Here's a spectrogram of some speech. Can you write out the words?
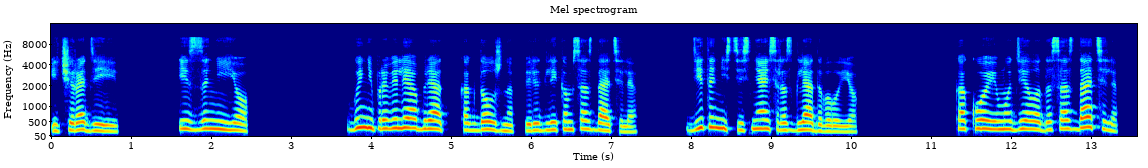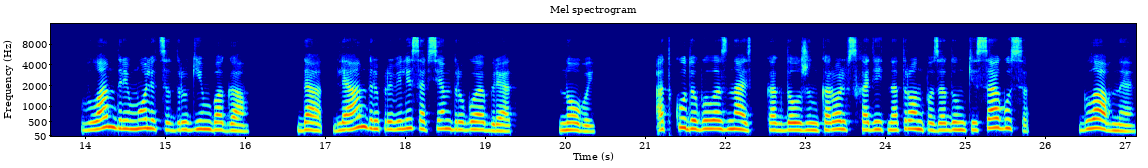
и чародеи. Из-за нее. Вы не провели обряд, как должно, перед ликом Создателя. Дита, не стесняясь, разглядывал ее. Какое ему дело до Создателя? В Ландре молятся другим богам. Да, для Андры провели совсем другой обряд. Новый. Откуда было знать, как должен король всходить на трон по задумке Сагуса? Главное,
